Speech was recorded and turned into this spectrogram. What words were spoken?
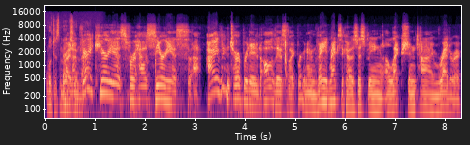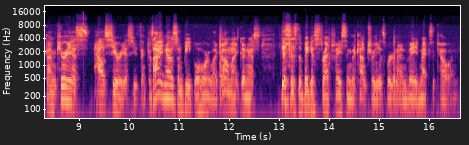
We'll just mention right. I'm that. very curious for how serious I've interpreted all this. Like we're going to invade Mexico as just being election time rhetoric. I'm curious how serious you think, because I know some people who are like, "Oh my goodness, this is the biggest threat facing the country is we're going to invade Mexico and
